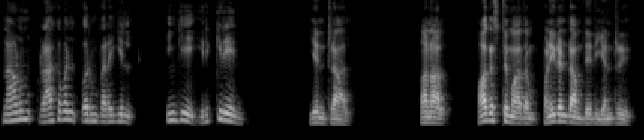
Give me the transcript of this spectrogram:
நானும் ராகவன் வரும் வரையில் இங்கே இருக்கிறேன். என்றாள். ஆனால் ஆகஸ்ட் மாதம் பனிரெண்டாம் தேதியன்று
